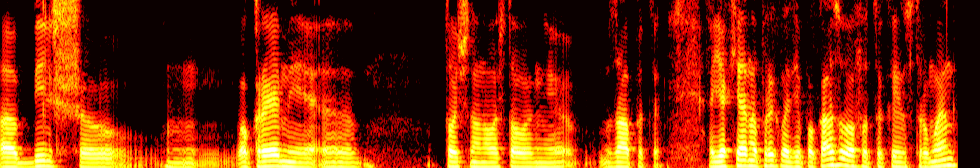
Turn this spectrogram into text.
е, більш е, окремі, е, точно налаштовані запити. Як я на прикладі показував, от такий інструмент,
